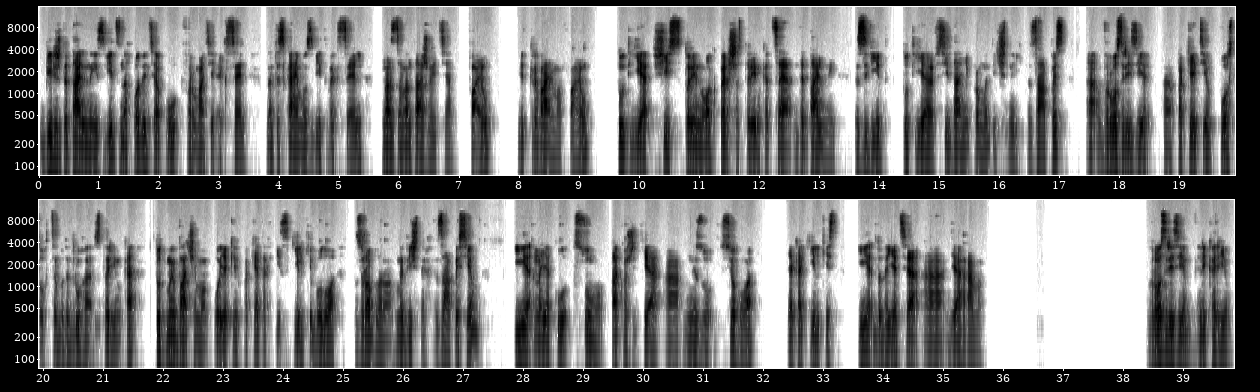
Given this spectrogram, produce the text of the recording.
Більш детальний звіт знаходиться у форматі Excel. Натискаємо звіт в Excel, у нас завантажується файл. Відкриваємо файл. Тут є 6 сторінок. Перша сторінка це детальний звіт. Тут є всі дані про медичний запис. В розрізі пакетів послуг це буде друга сторінка. Тут ми бачимо, по яких пакетах і скільки було зроблено медичних записів, і на яку суму. Також є внизу всього, яка кількість, і додається діаграма в розрізі лікарів.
